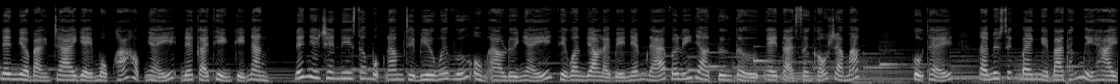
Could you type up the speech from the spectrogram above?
nên nhờ bạn trai dạy một khóa học nhảy để cải thiện kỹ năng. Nếu như Jennie sau một năm thì Bill mới vướng ồn ào lười nhảy, thì Won Young lại bị ném đá với lý do tương tự ngay tại sân khấu ra mắt. Cụ thể, tại Music Bank ngày 3 tháng 12,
